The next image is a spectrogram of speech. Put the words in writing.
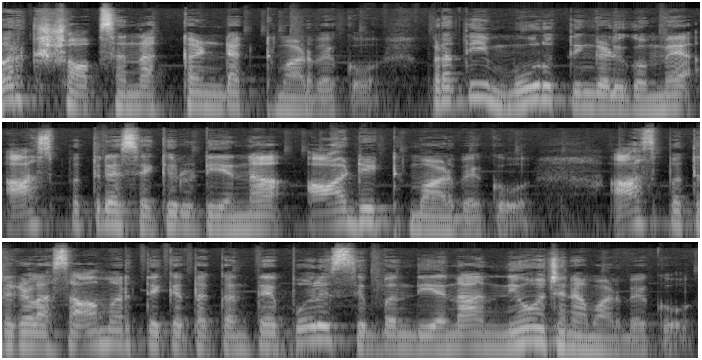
ವರ್ಕ್ ಶಾಪ್ಸ್ ಅನ್ನ ಕಂಡಕ್ಟ್ ಮಾಡಬೇಕು. ಪ್ರತಿ ಮೂರು ತಿಂಗಳಿಗೊಮ್ಮೆ ಆಸ್ಪತ್ರೆ ಸೆಕ್ಯೂರಿಟಿಯನ್ನು ಆಡಿಟ್ ಮಾಡಬೇಕು. ಆಸ್ಪತ್ರೆಗಳ ಸಾಮರ್ಥ್ಯಕ್ಕೆ ತಕ್ಕಂತೆ ಪೊಲೀಸ್ ಸಿಬ್ಬಂದಿಯನ್ನು ನಿಯೋಜನೆ ಮಾಡಬೇಕು.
